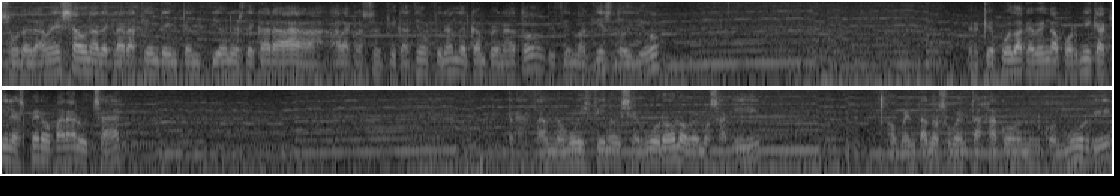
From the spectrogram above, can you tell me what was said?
sobre la mesa, una declaración de intenciones de cara a, la clasificación final del campeonato, diciendo aquí estoy yo. El que pueda que venga por mí, que aquí le espero para luchar. Trazando muy fino y seguro, lo vemos aquí. Aumentando su ventaja con, con Murgi.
